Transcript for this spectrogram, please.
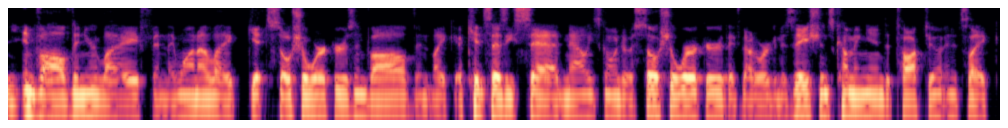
involved in your life and they want to like get social workers involved. And like a kid says he's sad now he's going to a social worker they've got organizations coming in to talk to him. And it's like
